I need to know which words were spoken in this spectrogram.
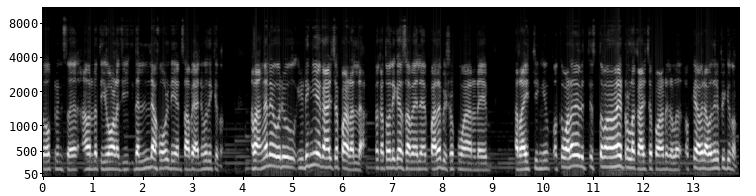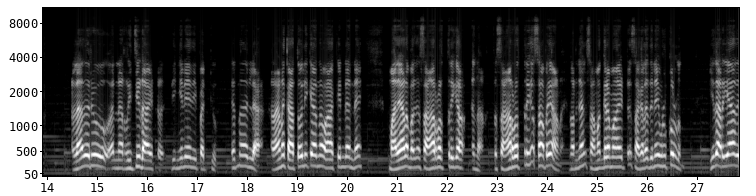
ഡോക്ട്രിൻസ് അവരുടെ തിയോളജി ഇതെല്ലാം ഹോൾഡ് ചെയ്യാൻ സഭ അനുവദിക്കുന്നു. അപ്പൊ അങ്ങനെ ഒരു ഇടുങ്ങിയ കാഴ്ചപ്പാടല്ല. ഇപ്പൊ കത്തോലിക്ക സഭയിലെ പല ബിഷപ്പുമാരുടെയും റൈറ്റിങ്ങും ഒക്കെ വളരെ വ്യത്യസ്തമായിട്ടുള്ള കാഴ്ചപ്പാടുകൾ ഒക്കെ അവർ അവതരിപ്പിക്കുന്നുണ്ട്. അല്ലാതെ ഒരു എന്നാ റിജിഡ് ആയിട്ട് ഇതിങ്ങനെ നീ പറ്റൂ എന്നല്ല. അതാണ് കാത്തോലിക്ക എന്ന വാക്കിന്റെ തന്നെ മലയാളം പറഞ്ഞ സാർവത്രിക എന്നാണ്. ഇപ്പൊ സാർവത്രിക സഭയാണ്. എന്ന് പറഞ്ഞാൽ സമഗ്രമായിട്ട് സകലതിനെ ഉൾക്കൊള്ളുന്നു. ഇതറിയാതെ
